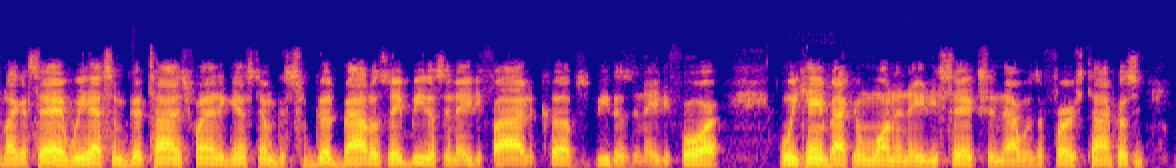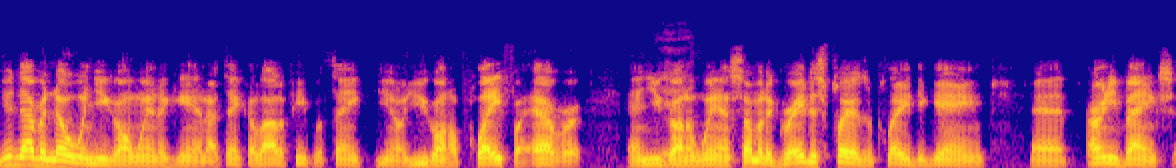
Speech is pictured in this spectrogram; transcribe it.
like I said, we had some good times playing against them. Some good battles. They beat us in '85. The Cubs beat us in '84. We came back and won in '86, and that was the first time because you never know when you're gonna win again. I think a lot of people think you know you're gonna play forever and you're Yeah. gonna win. Some of the greatest players that played the game. Uh, Ernie Banks,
